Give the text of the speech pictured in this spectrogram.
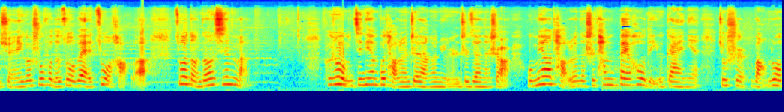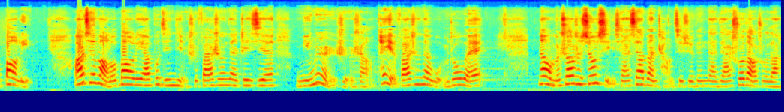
选一个舒服的座位坐好了，坐等更新吧。可是我们今天不讨论这两个女人之间的事儿，我们要讨论的是她们背后的一个概念，就是网络暴力。而且网络暴力啊，不仅仅是发生在这些名人身上，它也发生在我们周围。那我们稍事休息一下，下半场继续跟大家说道说道。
